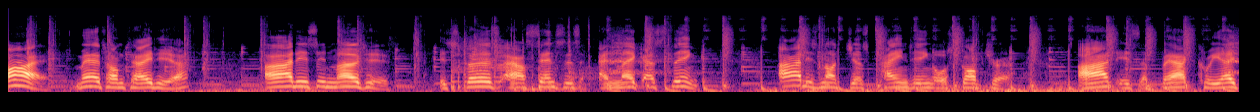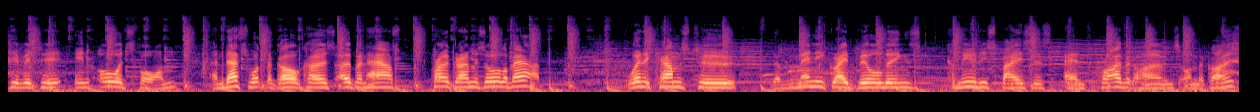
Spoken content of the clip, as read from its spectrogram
Hi, Mayor Tom Tate here. Art is emotive. It stirs our senses and make us think. Art is not just painting or sculpture. Art is about creativity in all its form, and that's what the Gold Coast Open House program is all about. When it comes to the many great buildings, community spaces and private homes on the coast,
